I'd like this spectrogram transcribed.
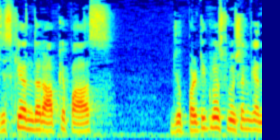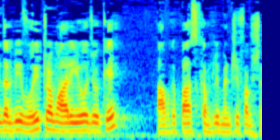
جس کے اندر آپ کے پاس جو پرٹیکولر سولوشن کے اندر بھی وہی ٹرم آ رہی ہو جو کہ آپ کے پاس کمپلیمنٹری فنکشن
